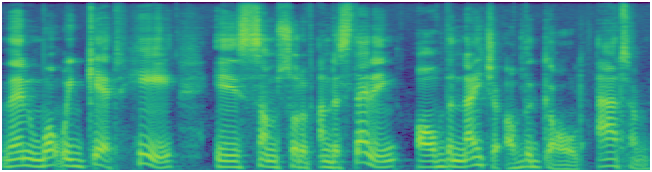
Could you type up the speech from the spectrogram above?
then what we get here is some sort of understanding of the nature of the gold atom.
